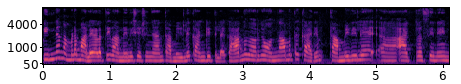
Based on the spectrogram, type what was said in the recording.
പിന്നെ നമ്മുടെ മലയാളത്തിൽ വന്നതിന് ശേഷം ഞാൻ തമിഴിൽ കണ്ടിട്ടില്ല. കാരണം എന്ന് പറഞ്ഞാൽ ഒന്നാമത്തെ കാര്യം തമിഴിലെ ആക്ട്രസിനെയും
